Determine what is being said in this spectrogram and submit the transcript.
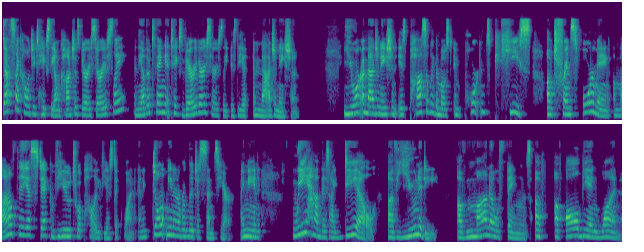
Depth psychology takes the unconscious very seriously. And the other thing it takes very, very seriously is the imagination. Your imagination is possibly the most important piece of transforming a monotheistic view to a polytheistic one. And I don't mean in a religious sense here. I mean, we have this ideal of unity of mono things, of, of all being one,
